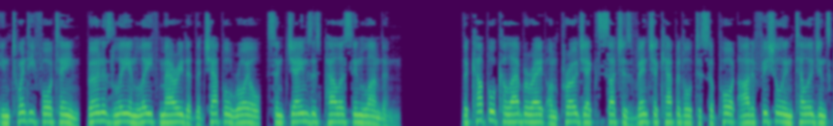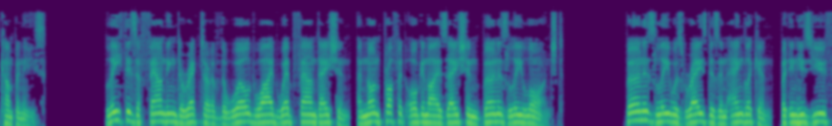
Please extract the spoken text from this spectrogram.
In 2014, Berners-Lee and Leith married at the Chapel Royal, St James's Palace in London. The couple collaborate on projects such as venture capital to support artificial intelligence companies. Leith is a founding director of the World Wide Web Foundation, a non-profit organization Berners-Lee launched. Berners-Lee was raised as an Anglican, but in his youth,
